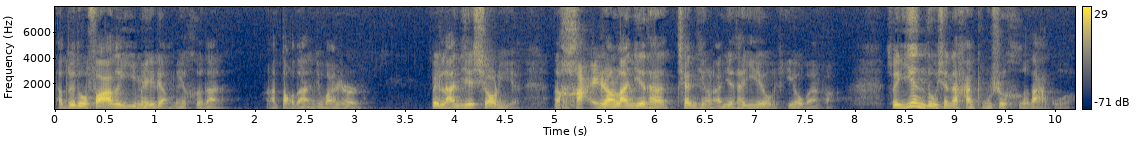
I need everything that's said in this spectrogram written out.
它最多发个一枚两枚核弹啊，导弹就完事儿了。被拦截效率也，那海上拦截它，潜艇拦截它也有也有办法。所以印度现在还不是核大国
